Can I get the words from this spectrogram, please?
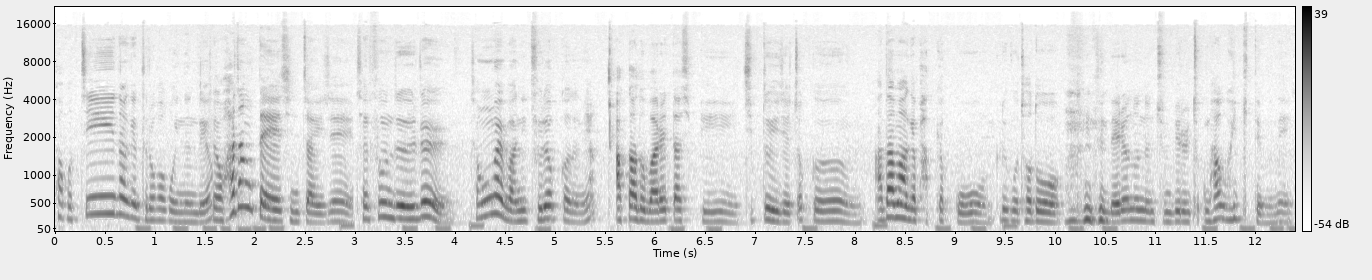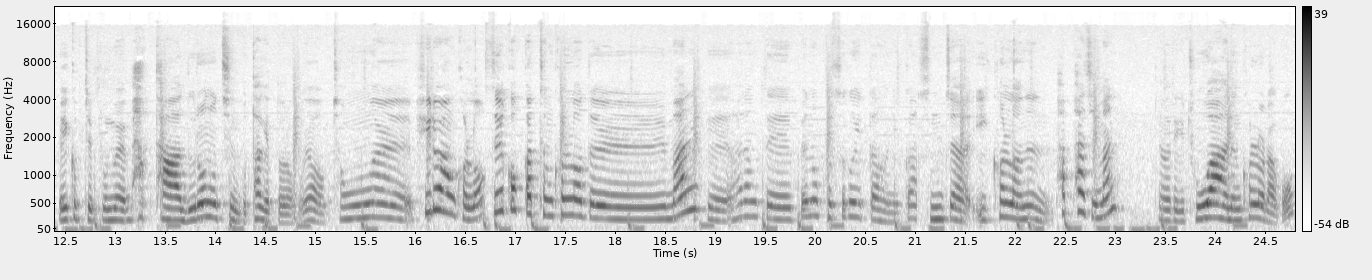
팝하고 진하게 들어가고 있는데요. 제가 화장대에 진짜 이제 제품들을 정말 많이 줄였거든요. 아까도 말했다시피 집도 이제 조금 아담하게 바뀌었고 그리고 저도 내려놓는 준비를 조금 하고 있기 때문에 메이크업 제품을 막 다 늘어놓지는 못하겠더라고요. 정말 필요한 컬러? 쓸 것 같은 컬러들만 이렇게 화장대에 빼놓고 쓰고 있다 보니까 진짜 이 컬러는 팝하지만 제가 되게 좋아하는 컬러라고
